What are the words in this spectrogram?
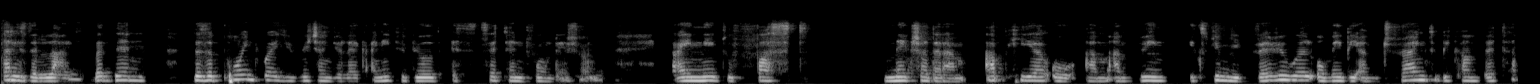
That is the life. But then there's a point where you reach and you're like, I need to build a certain foundation. I need to first make sure that I'm up here or I'm, I'm doing extremely very well, or maybe I'm trying to become better,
